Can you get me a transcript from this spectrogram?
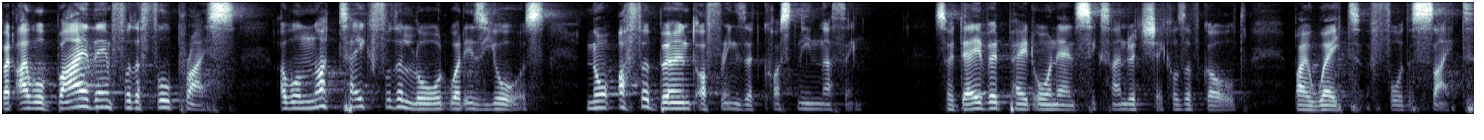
but I will buy them for the full price. I will not take for the Lord what is yours, nor offer burnt offerings that cost me nothing. So David paid Ornan 600 shekels of gold by weight for the site.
